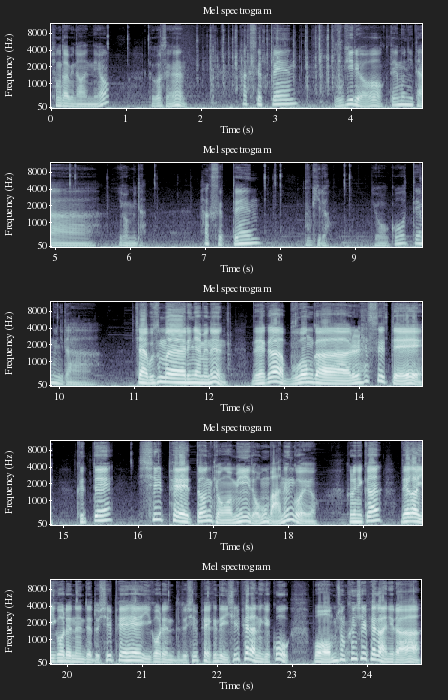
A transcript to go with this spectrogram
정답이 나왔네요. 그것은 학습된 무기력 때문이다. 이겁니다. 학습된 무기력. 요거 때문이다. 자, 무슨 말이냐면은 내가 무언가를 했을 때 그때 실패했던 경험이 너무 많은 거예요. 그러니까 내가 이걸 했는데도 실패해 이걸 했는데도 실패해 근데 이 실패라는 게 꼭 뭐 엄청 큰 실패가 아니라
